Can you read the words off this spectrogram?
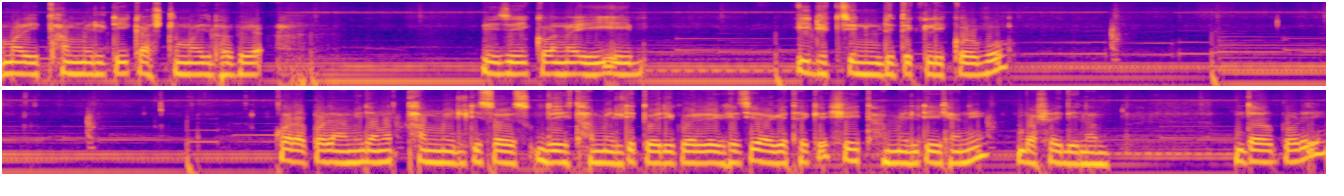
আমার এই থাম্মেলটি কাস্টমাইজভাবে এই যে এই কর্নার এই এই এডিট চিহ্নটিতে ক্লিক করব। করার পরে আমি আমার থাম্মেলটি চয়েস যেই থাম্মেলটি তৈরি করে রেখেছি আগে থেকে, সেই থাম্মেলটি এখানে বসাই দিলাম। দেওয়ার পরে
